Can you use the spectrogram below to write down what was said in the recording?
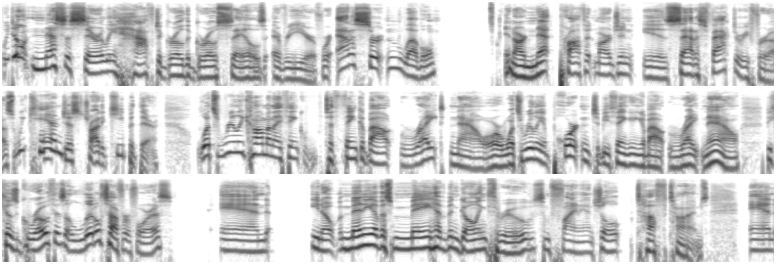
We don't necessarily have to grow the gross sales every year. If we're at a certain level and our net profit margin is satisfactory for us, we can just try to keep it there. What's really common, I think, to think about right now, or what's really important to be thinking about right now, because growth is a little tougher for us and you know, many of us may have been going through some financial tough times. And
